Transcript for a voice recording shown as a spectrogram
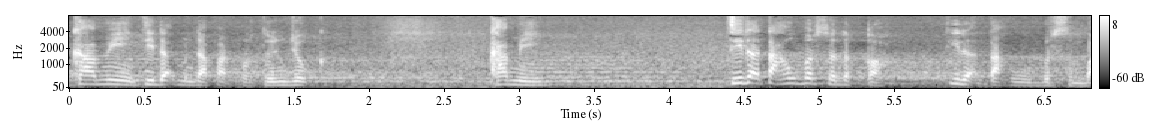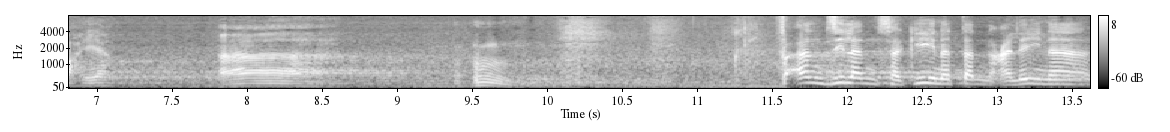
kami tidak mendapat petunjuk kami tidak tahu bersedekah, tidak tahu bersembahyang. Ah. Hmm. Fa anzilan sakinatan alaina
